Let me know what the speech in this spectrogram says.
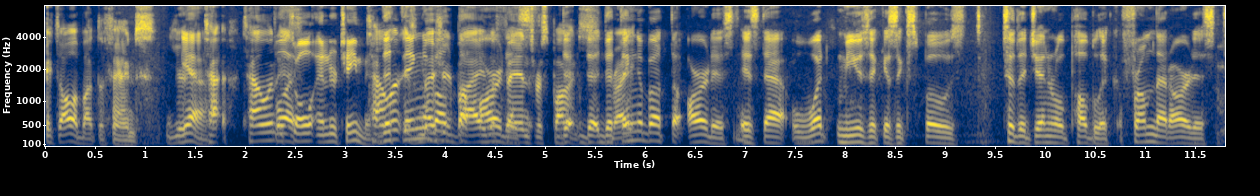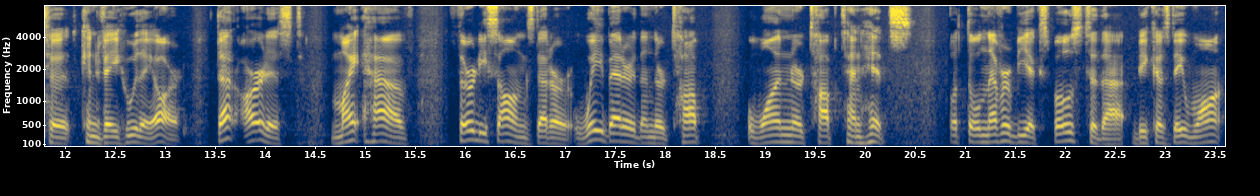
It's all about the fans. Your Yeah. ta- talent. But- It's is all entertainment. Talent the is measured about the by the artist, fans' response, The, the, the right? thing about the artist is that what music is exposed to the general public from that artist to convey who they are. That artist might have 30 songs that are way better than their top one or top 10 hits, but they'll never be exposed to that because they want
